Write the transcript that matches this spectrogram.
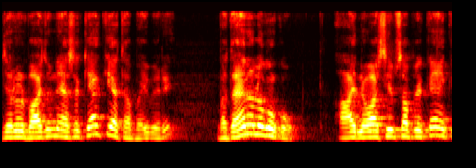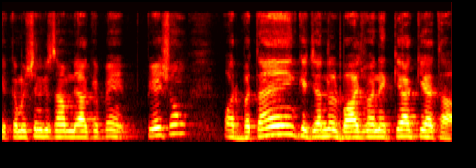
जनरल बाजवा ने ऐसा क्या किया था भाई मेरे? बताएँ ना लोगों को। आज नवाज़ शरीफ साहब से कहें कि कमीशन के सामने आके पेश हों और बताएँ कि जनरल बाजवा ने क्या किया था।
